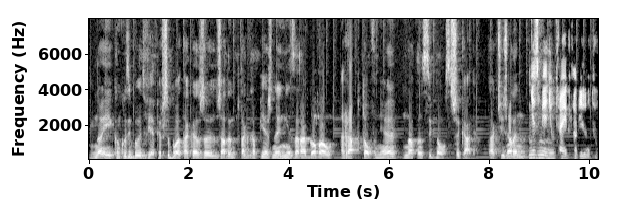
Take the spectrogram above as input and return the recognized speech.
No i konkluzje były dwie. Pierwsza była taka, że żaden ptak drapieżny nie zareagował raptownie na ten sygnał ostrzegania tak? Czyli żaden. Nie zmienił trajektorii lotu.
